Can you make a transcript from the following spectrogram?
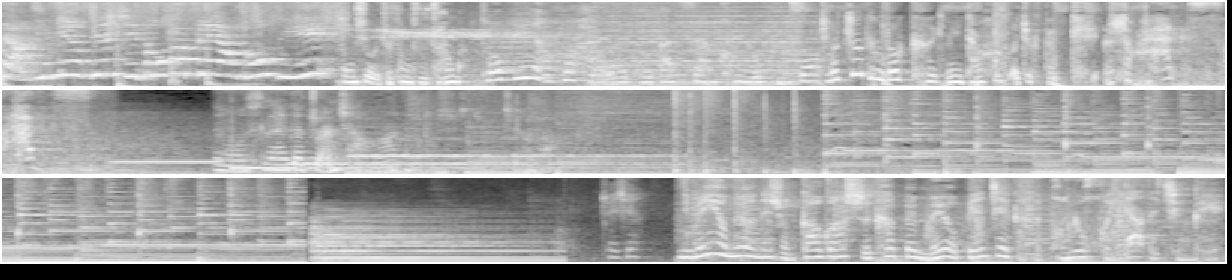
两瓶面，边洗头发边养头皮。东西我就放橱窗吧。头皮养护好了，头发自然控油蓬松，怎么折腾都可以。那条河就给它填上，汗死汗死。那我是来个转场啊，是这样吧。再见。你们有没有那种高光时刻被没有边界感的朋友毁掉的经历？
